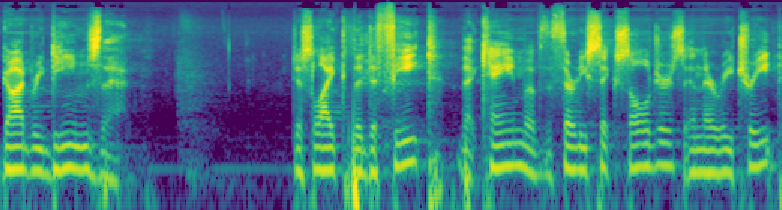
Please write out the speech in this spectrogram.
God redeems that. Just like the defeat that came of the 36 soldiers in their retreat,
